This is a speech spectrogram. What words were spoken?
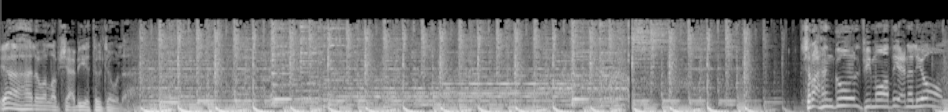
يا هلا والله بشعبية الجولة. إيش راح نقول في مواضيعنا اليوم؟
